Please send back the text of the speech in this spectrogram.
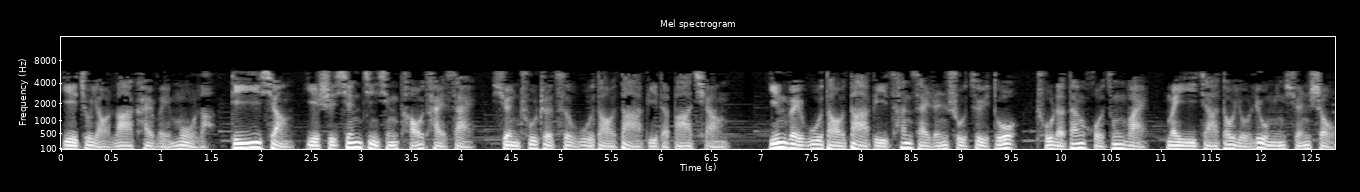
也就要拉开帷幕了。第一项也是先进行淘汰赛，选出这次武道大比的八强。因为悟道大比参赛人数最多，除了丹火宗外，每一家都有六名选手，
